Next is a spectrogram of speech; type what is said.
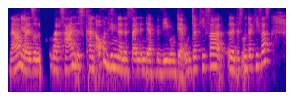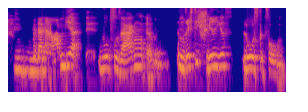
Ne? Ja. Weil so ein Zahn ist, kann auch ein Hindernis sein in der Bewegung der Unterkiefer, äh, des Unterkiefers. Mhm. Und dann haben wir äh, sozusagen ähm, ein richtig schwieriges losgezogen.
